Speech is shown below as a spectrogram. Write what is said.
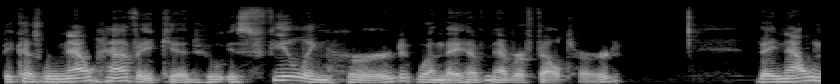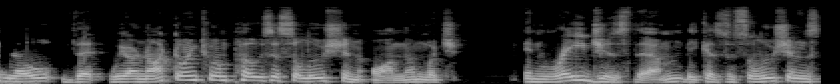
because we now have a kid who is feeling heard when they have never felt heard. They now know that we are not going to impose a solution on them, which enrages them because the solutions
